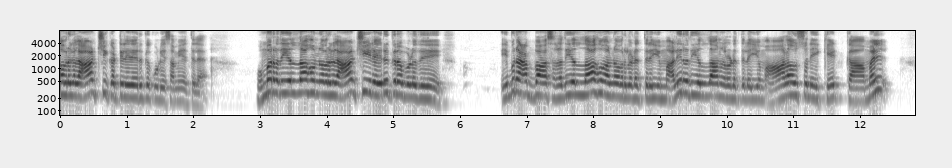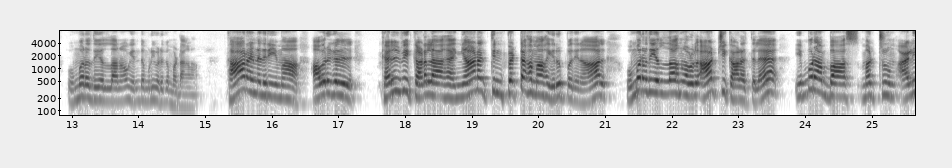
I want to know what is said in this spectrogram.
அவர்கள் ஆட்சி கட்டிலில் இருக்கக்கூடிய சமயத்தில் உமர் ரதியல்லாஹு அவர்கள் ஆட்சியில் இருக்கிற பொழுது இப்னு அப்பாஸ் ரதியல்லாஹு அவர்களிடத்திலையும் அலி ரதியல்லாஹுகளிடத்திலையும் ஆலோசனை கேட்காமல் உமர் ரதியல்லானவங்க எந்த முடிவு எடுக்க மாட்டாங்களாம். காரணம் என்ன தெரியுமா? அவர்கள் கல்வி கடலாக ஞானத்தின் பெட்டகமாக இருப்பதினால் உமர் ரதியல்லாஹு அவர்கள் ஆட்சி காலத்தில் இப்ரு அப்பாஸ் மற்றும் அலி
